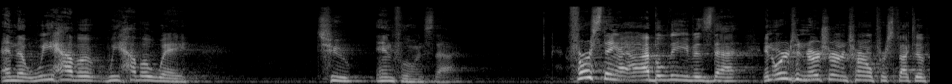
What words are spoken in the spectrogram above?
and that we have a, we have a way to influence that. First thing I, believe is that in order to nurture an eternal perspective,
